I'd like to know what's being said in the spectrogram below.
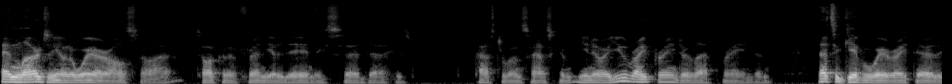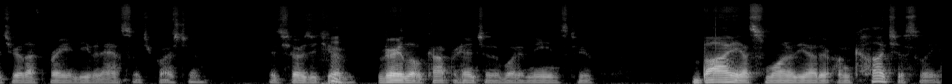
and largely unaware. Also, I talking to a friend the other day, and they said uh, his pastor once asked him, "You know, are you right brained or left brained?" And that's a giveaway right there that you're left brained even ask such a question. It shows that you have very little comprehension of what it means to bias one or the other unconsciously.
